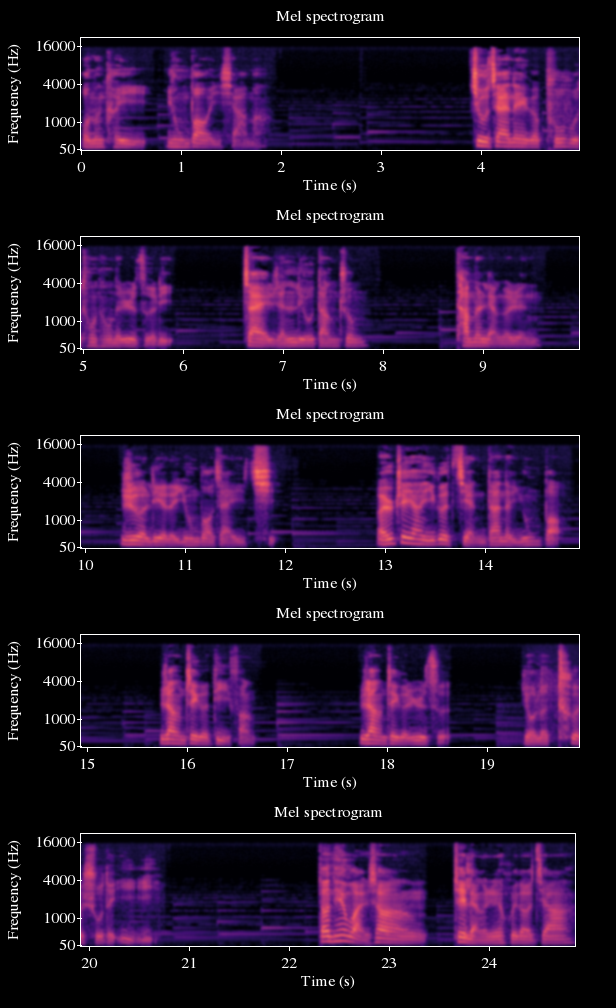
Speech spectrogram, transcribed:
我们可以拥抱一下吗？”就在那个普普通通的日子里，在人流当中，他们两个人热烈的拥抱在一起，而这样一个简单的拥抱，让这个地方，让这个日子有了特殊的意义。当天晚上，这两个人回到家，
